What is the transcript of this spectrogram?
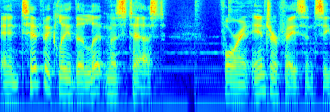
And typically the litmus test for an interface in C++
